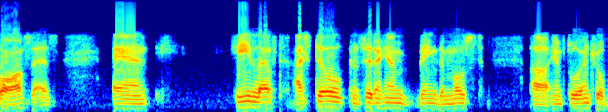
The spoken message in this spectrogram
boss as and he left I still consider him being the most uh influential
